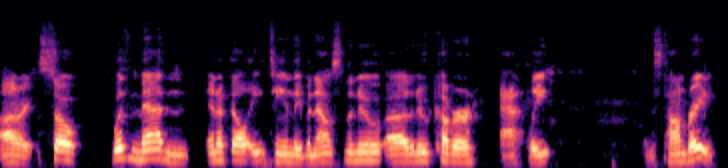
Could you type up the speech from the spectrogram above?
All right. So with Madden NFL 18, they've announced the new uh, the new cover athlete, and it's Tom Brady.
